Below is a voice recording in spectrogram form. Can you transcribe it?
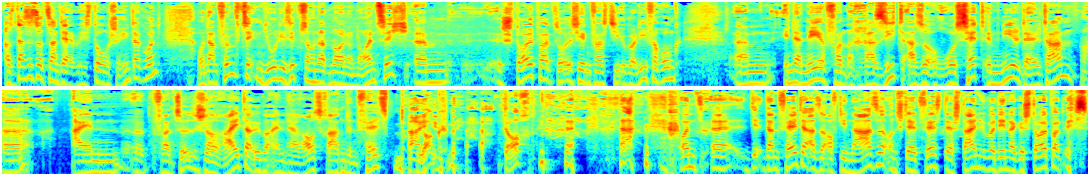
Also das ist sozusagen der historische Hintergrund. Und am 15. Juli 1799 ähm, stolpert, so ist jedenfalls die Überlieferung, ähm, in der Nähe von Rasit, also Rosette im Nildelta, äh, ein äh, französischer Reiter über einen herausragenden Felsblock. Nein. Doch. und äh, dann fällt er also auf die Nase und stellt fest, der Stein, über den er gestolpert ist,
